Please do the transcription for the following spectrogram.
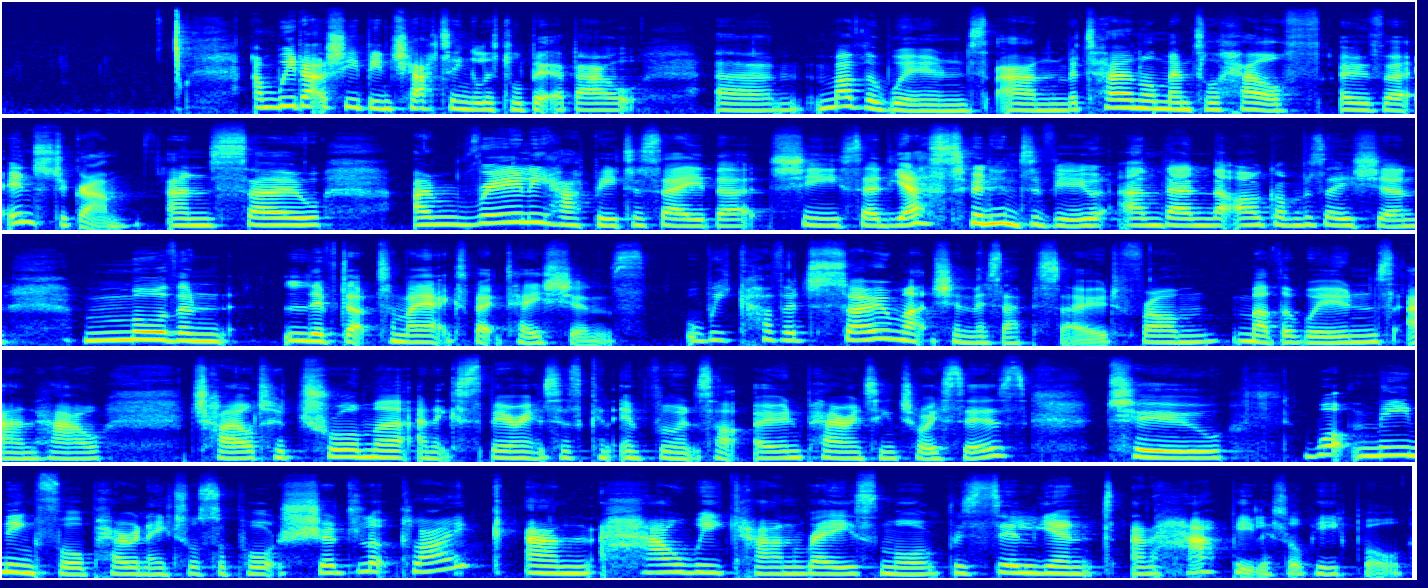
And we'd actually been chatting a little bit about um, mother wounds and maternal mental health over Instagram. And so I'm really happy to say that she said yes to an interview and then that our conversation more than lived up to my expectations we covered so much in this episode from mother wounds and how childhood trauma and experiences can influence our own parenting choices to what meaningful perinatal support should look like and how we can raise more resilient and happy little people.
